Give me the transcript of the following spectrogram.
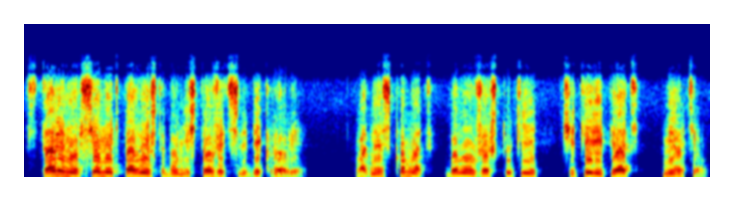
Стали мы все мыть полы, чтобы уничтожить следы крови. В одной из комнат было уже штуки 4-5 метел.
